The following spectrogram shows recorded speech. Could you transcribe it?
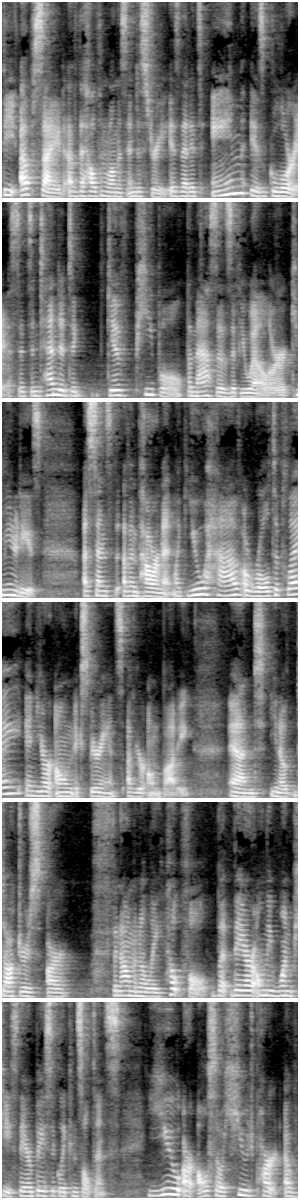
the upside of the health and wellness industry is that its aim is glorious. It's intended to give people, the masses, if you will, or communities, a sense of empowerment. Like you have a role to play in your own experience of your own body. And, you know, doctors are phenomenally helpful, but they are only one piece. They are basically consultants. You are also a huge part of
